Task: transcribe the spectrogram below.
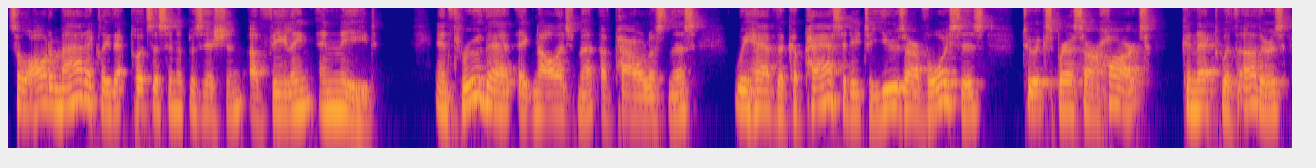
So automatically that puts us in a position of feeling and need. And through that acknowledgement of powerlessness, we have the capacity to use our voices to express our hearts, connect with others,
